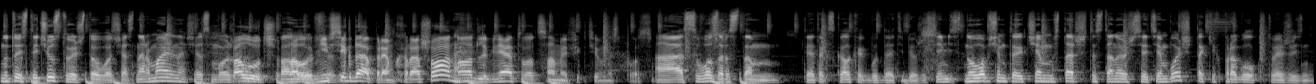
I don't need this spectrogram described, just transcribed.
Ну, то есть ты чувствуешь, что вот сейчас нормально, сейчас можно... Получше, получше. Не да. всегда прям хорошо, но для меня это вот самый эффективный способ. А с возрастом, я так сказал, как бы, да, тебе уже 70. Ну, в общем-то, чем старше ты становишься, тем больше таких прогулок в твоей жизни?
